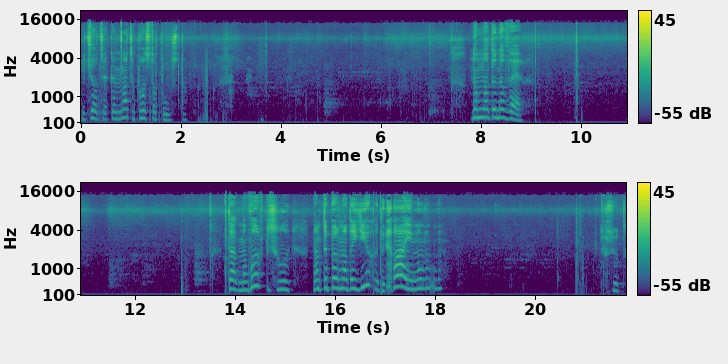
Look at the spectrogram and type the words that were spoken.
І чого ця кімната просто пуста. Нам надо наверх. Так, наверх пішли. Нам тепер треба їхати. Ай, ну. Що це?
